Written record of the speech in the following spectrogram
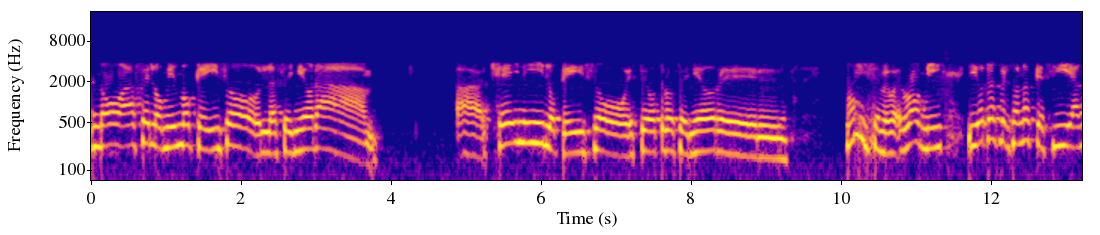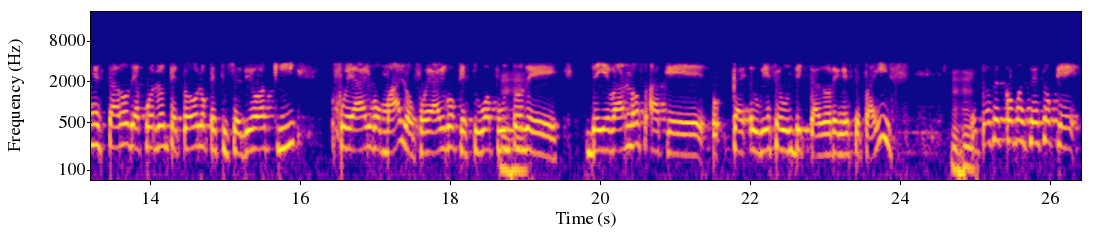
no hace lo mismo que hizo la señora uh, Cheney, lo que hizo este otro señor, el ay, se me va, Romney, y otras personas que sí han estado de acuerdo en que todo lo que sucedió aquí fue algo malo, fue algo que estuvo a punto de, de llevarnos a que, hubiese un dictador en este país. Entonces, ¿cómo es eso que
